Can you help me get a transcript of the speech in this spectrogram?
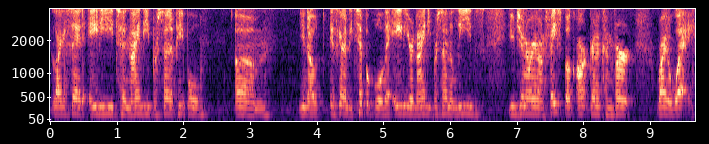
like I said, 80 to 90% of people, um, you know, it's going to be typical that 80 or 90% of leads you generate on Facebook aren't going to convert right away,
